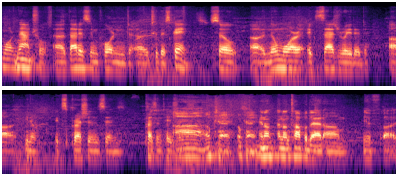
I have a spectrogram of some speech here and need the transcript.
More natural. Uh, that is important uh, to this game. So uh, no more exaggerated, uh, you know, expressions and presentations. Ah. Okay. Okay. And on, and on top of that, um, if uh,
